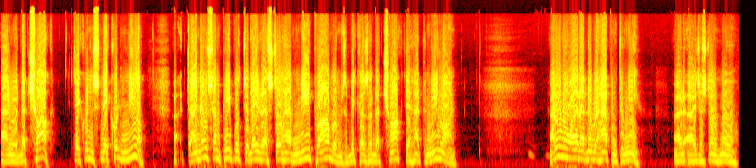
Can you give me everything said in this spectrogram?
And with the chalk, they couldn't they couldn't kneel. Uh, I know some people today that still have knee problems because of the chalk they had to kneel on. I don't know why that never happened to me. I, I just don't know.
